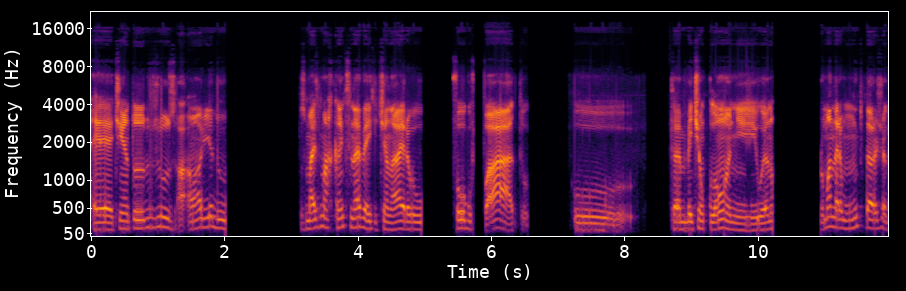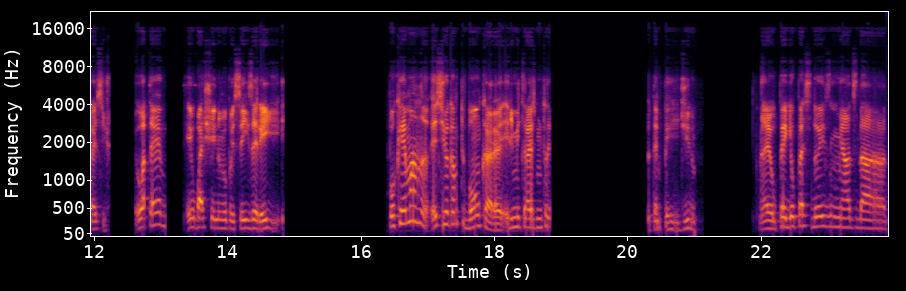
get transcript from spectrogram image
É, tinha todos os. A maioria dos. Os mais marcantes, né, velho, que tinha lá era o Fogo Fato, o. Também tinha um clone, o eu não. Mano, era muito da hora jogar esse jogo. Eu até. Eu baixei no meu PC e zerei. Porque, mano, esse jogo é muito bom, cara. Ele me traz muito tempo perdido. É, eu peguei o PS2 em meados da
